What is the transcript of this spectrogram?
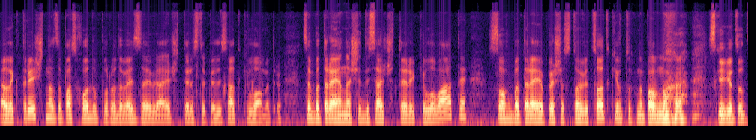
електрична. Запас ходу продавець заявляє 450 км. Це батарея на 64 кВт. Сох батареї пише 100%. Тут, напевно, скільки тут?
